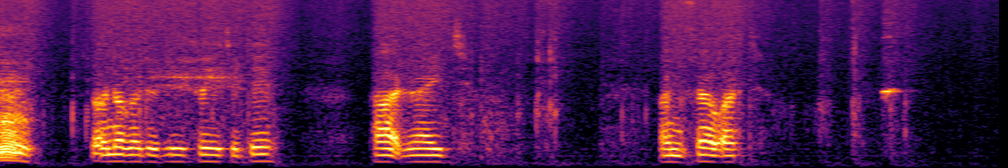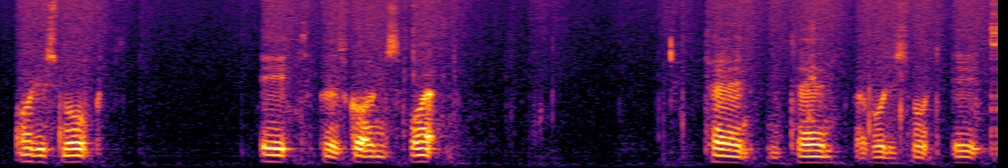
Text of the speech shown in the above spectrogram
got another review for you today. Park Drive, unfiltered. Already smoked eight because it's gotten split. Ten and ten. I've already smoked eight.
